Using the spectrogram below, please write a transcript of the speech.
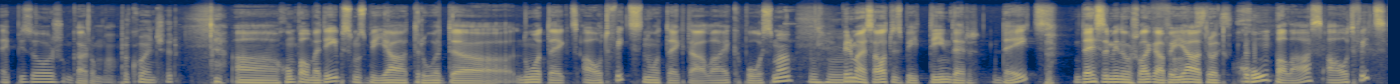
epizožu garumā. Pa ko viņš ir? Uh, Humpala medības mums bija jāatrod uh, noteikts outfits noteiktā laika posmā. Uh -huh. Pirmais outfits bija Tinder dates. Desmit minūšu laikā bija jāatrod humpalās outfits.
